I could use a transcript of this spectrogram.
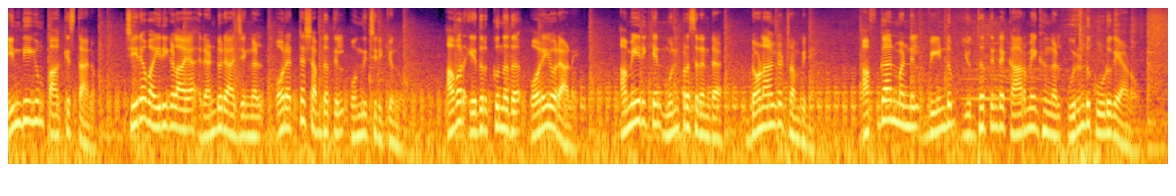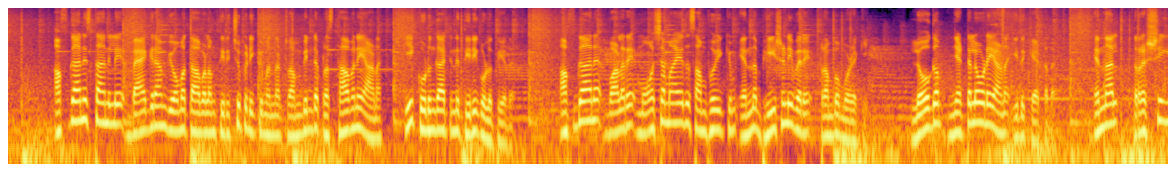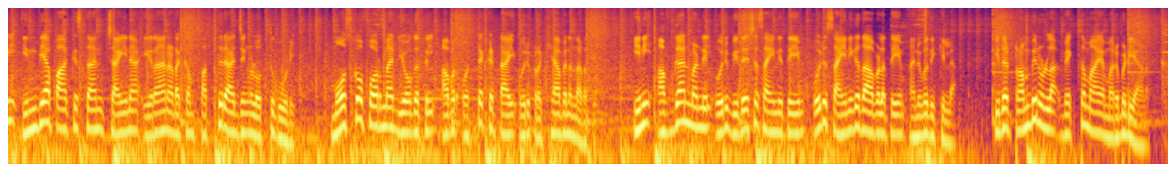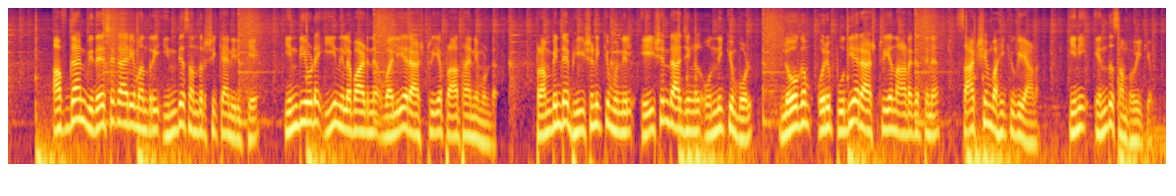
ഇന്ത്യയും പാകിസ്ഥാനും ചിരവൈരികളായ രണ്ടു രാജ്യങ്ങൾ ഒരൊറ്റ ശബ്ദത്തിൽ ഒന്നിച്ചിരിക്കുന്നു. അവർ എതിർക്കുന്നത് ഒരേയൊരാളെ അമേരിക്കൻ മുൻ പ്രസിഡന്റ് ഡൊണാൾഡ് ട്രംപിനെ. അഫ്ഗാൻ മണ്ണിൽ വീണ്ടും യുദ്ധത്തിന്റെ കാർമേഘങ്ങൾ ഉരുണ്ടുകൂടുകയാണോ? അഫ്ഗാനിസ്ഥാനിലെ ബാഗ്രാം വ്യോമത്താവളം തിരിച്ചുപിടിക്കുമെന്ന ട്രംപിന്റെ പ്രസ്താവനയാണ് ഈ കൊടുങ്കാറ്റിന് തിരികൊളുത്തിയത്. അഫ്ഗാന് വളരെ മോശമായത് സംഭവിക്കും എന്ന ഭീഷണി വരെ ട്രംപ് മുഴക്കി. ലോകം ഞെട്ടലോടെയാണ് ഇത് കേട്ടത്. എന്നാൽ റഷ്യയിൽ ഇന്ത്യ പാകിസ്ഥാൻ ചൈന ഇറാൻ അടക്കം പത്ത് രാജ്യങ്ങൾ ഒത്തുകൂടി. മോസ്കോ ഫോർമാറ്റ് യോഗത്തിൽ അവർ ഒറ്റക്കെട്ടായി ഒരു പ്രഖ്യാപനം നടത്തി. ഇനി അഫ്ഗാൻ മണ്ണിൽ ഒരു വിദേശ സൈന്യത്തെയും ഒരു സൈനിക താവളത്തെയും അനുവദിക്കില്ല. ഇത് ട്രംപിനുള്ള വ്യക്തമായ മറുപടിയാണ്. അഫ്ഗാൻ വിദേശകാര്യമന്ത്രി ഇന്ത്യ സന്ദർശിക്കാനിരിക്കെ ഇന്ത്യയുടെ ഈ നിലപാടിന് വലിയ രാഷ്ട്രീയ പ്രാധാന്യമുണ്ട്. ട്രംപിന്റെ ഭീഷണിക്കു മുന്നിൽ ഏഷ്യൻ രാജ്യങ്ങൾ ഒന്നിക്കുമ്പോൾ ലോകം ഒരു പുതിയ രാഷ്ട്രീയ നാടകത്തിന് സാക്ഷ്യം വഹിക്കുകയാണ്. ഇനി എന്ത് സംഭവിക്കും?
